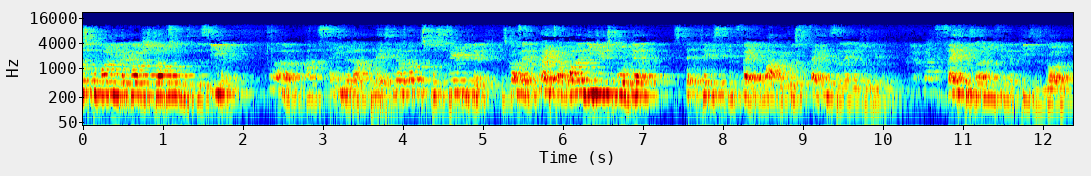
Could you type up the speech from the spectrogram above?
Favor is not this commodity that God just drops into the ceiling. Oh, I'm favored, I'm blessed. It's not this prosperity thing. It's God saying, great, I want to lead you to more here. Step, take a step in faith. Why? Because faith is the language of heaven. Faith is the only thing that pleases God.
